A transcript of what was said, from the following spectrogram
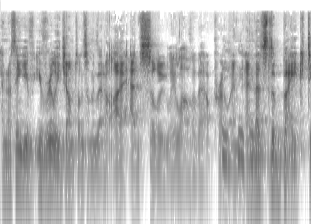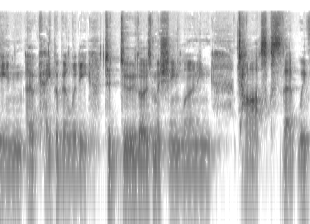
And I think you've, you've really jumped on something that I absolutely love about Pro, and, and that's the baked in uh, capability to do those machine learning tasks that we've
